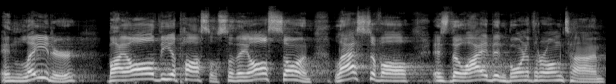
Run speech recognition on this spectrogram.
And later, by all the apostles. So they all saw him. Last of all, as though I had been born at the wrong time,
